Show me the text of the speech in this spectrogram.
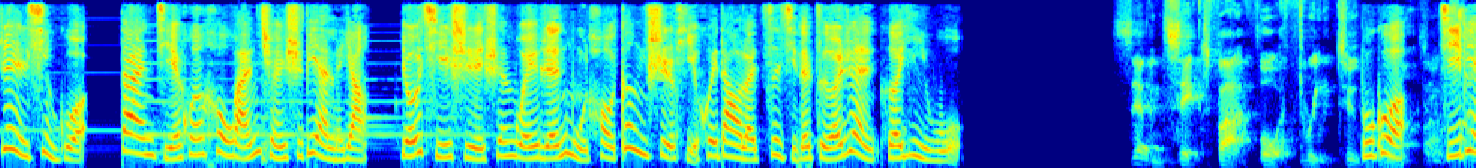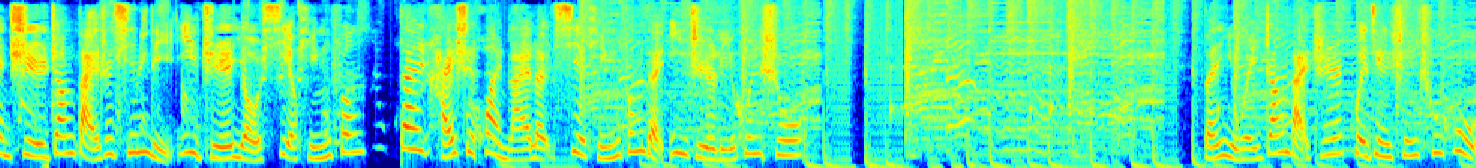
任性过，但结婚后完全是变了样。尤其是身为人母后，更是体会到了自己的责任和义务。不过，即便是张柏芝心里一直有谢霆锋，但还是换来了谢霆锋的一纸离婚书。本以为张柏芝会净身出户。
